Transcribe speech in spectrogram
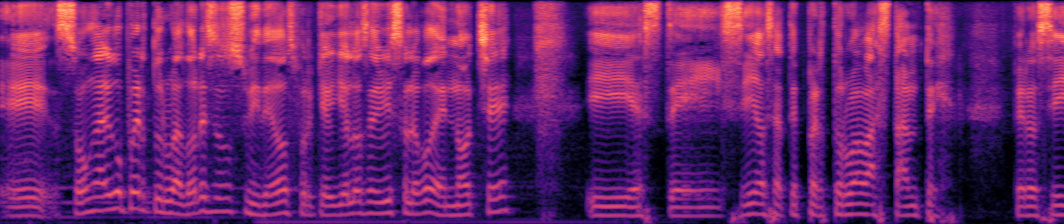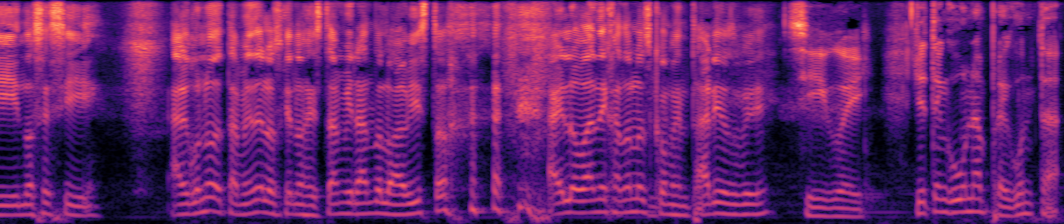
eh, son algo perturbadores esos videos porque yo los he visto luego de noche y este, y sí, o sea, te perturba bastante. Pero sí, no sé si alguno también de los que nos están mirando lo ha visto. Ahí lo van dejando en los comentarios, güey. Sí, güey. Yo tengo una pregunta.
